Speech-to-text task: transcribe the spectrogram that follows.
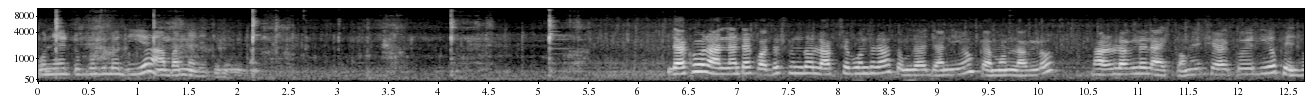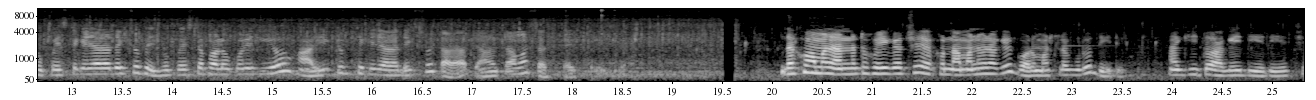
পনিরের টুকরোগুলো দিয়ে আবার নেড়ে চেড়ে নিলাম। দেখো, রান্নাটা কত সুন্দর লাগছে বন্ধুরা, তোমরা জানিও কেমন লাগল। ভালো লাগলে লাইক কমেন্ট শেয়ার করে দিও। ফেসবুক পেজ থেকে যারা দেখছ ফেসবুক পেজটা ফলো করে দিও। আর ইউটিউব থেকে যারা দেখছ, তারা চ্যানেলটা আমার সাবস্ক্রাইব করে দিও। দেখো, আমার রান্নাটা হয়ে গেছে। এখন নামানোর আগে গরম মশলা গুঁড়ো দিয়ে দেবো আর ঘি তো আগেই দিয়ে দিয়েছি।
